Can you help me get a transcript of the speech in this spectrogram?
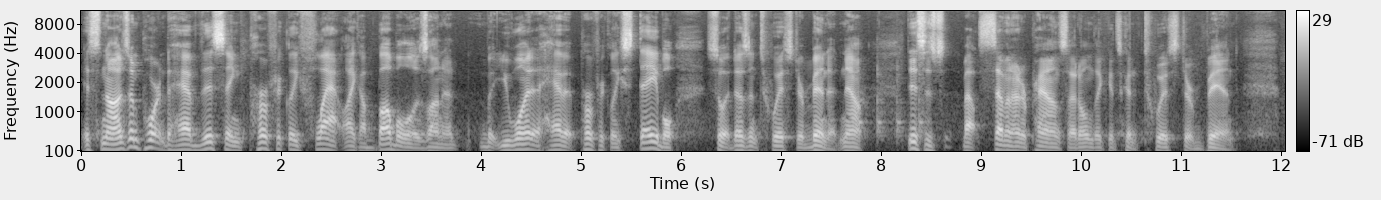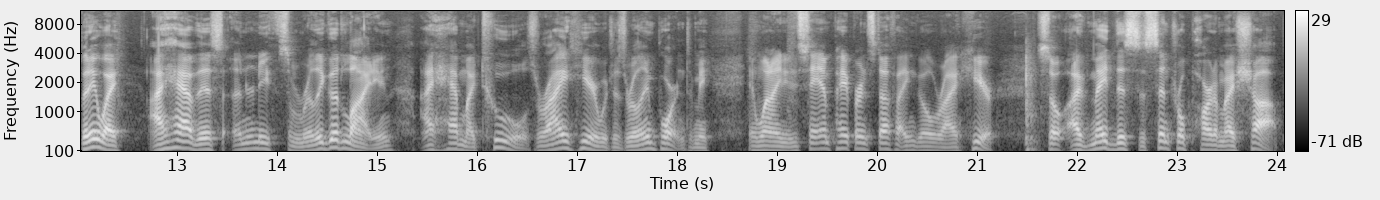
It's not as important to have this thing perfectly flat like a bubble is on it, but you want to have it perfectly stable so it doesn't twist or bend it. Now, this is about 700 pounds, so I don't think it's going to twist or bend. But anyway, I have this underneath some really good lighting. I have my tools right here, which is really important to me. And when I need sandpaper and stuff, I can go right here. So I've made this the central part of my shop.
